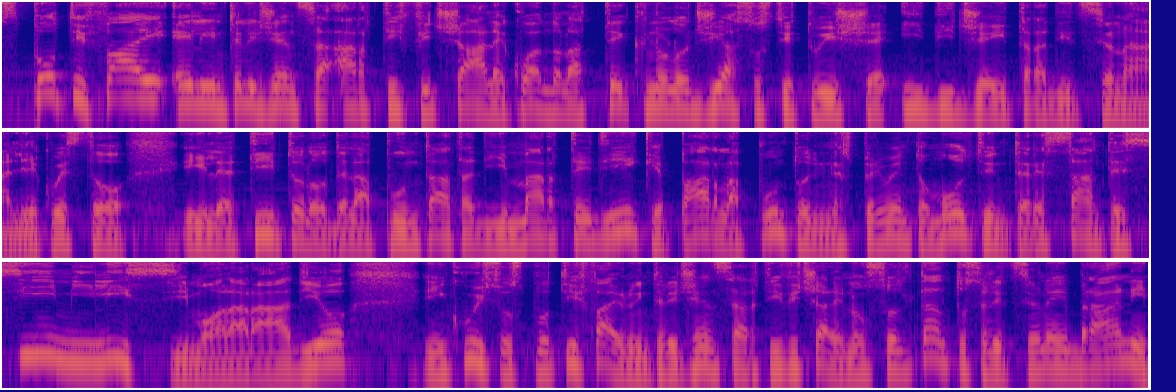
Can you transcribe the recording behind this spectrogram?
Spotify e l'intelligenza artificiale quando la tecnologia sostituisce i DJ tradizionali. E questo il titolo della puntata di martedì che parla appunto di un esperimento molto interessante, similissimo alla radio, in cui su Spotify un'intelligenza artificiale non soltanto seleziona i brani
